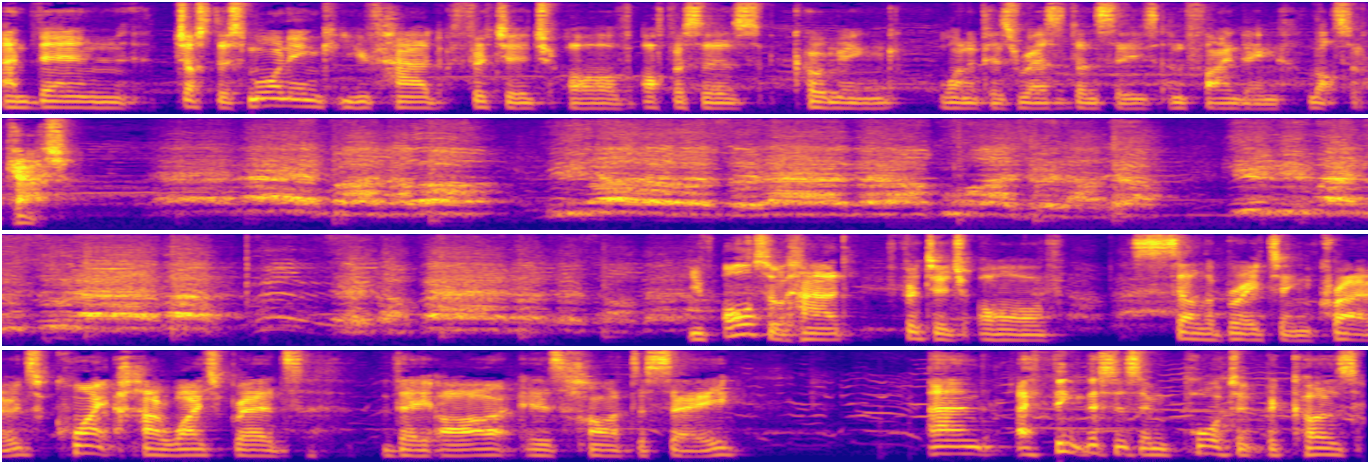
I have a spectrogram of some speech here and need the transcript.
And then just this morning, you've had footage of officers combing one of his residencies and finding lots of cash. You've also had footage of celebrating crowds. Quite how widespread they are is hard to say. And I think this is important because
